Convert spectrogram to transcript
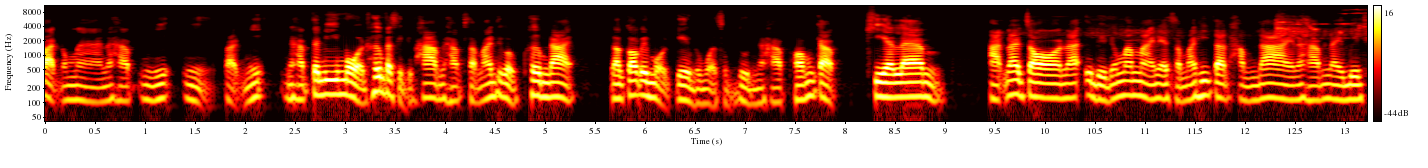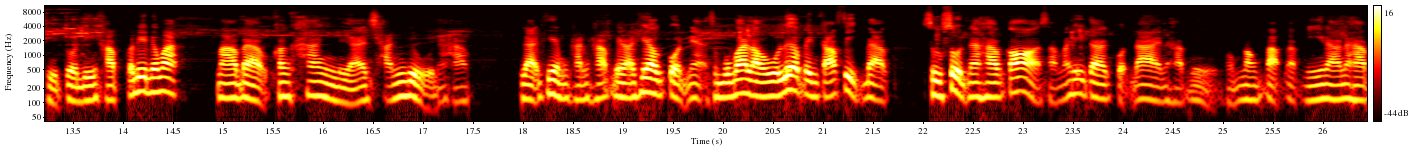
ปัดลงมานะครับนี้นี่ปัดนี้นะครับ จะมีโหมดเพิ่มประสิทธิภาพนะครับ สามารถที่จะเพิ่มได้ แล้วก็เป็นโหมดเกมหรือโหมดสมดุลนะครับ พร้อมกับ เคลียร์แรมอัดหน้าจอและอื่นๆมากมายเนี่ยสามารถที่จะทำได้นะครับ ในมือถือตัวนี้ครับ ก็เรียกได้ว่ามาแบบค่อนข้างเหนือชั้นอยู่นะครับ และที่สำคัญครับ เวลาที่เรากดเนี่ยสมมุติว่าเราเลือกเป็นกราฟิกแบบสูงสุดนะครับ ก็สามารถที่จะกดได้นะครับ นี่ผมลองปรับแบบนี้แล้วนะครับ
